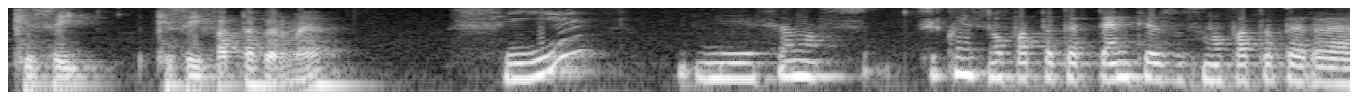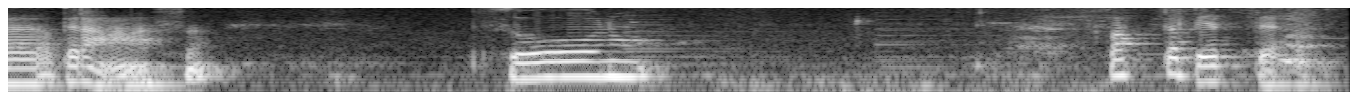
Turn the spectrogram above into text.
Che sei, che sei fatta per me? Sì, sono, siccome sono fatta per te, intesa sono fatta per, per ananas. Sono fatta per te.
